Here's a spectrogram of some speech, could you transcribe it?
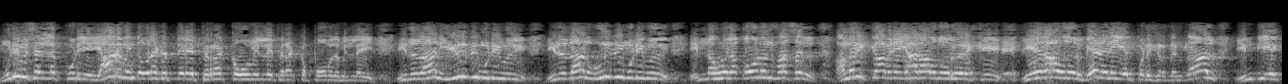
முடிவு செல்லக்கூடிய யாரும் இந்த உலகத்திலே பிறக்கவும் இல்லை பிறக்கப் போவதும் இல்லை. இதுதான் இறுதி முடிவு. இதுதான் உறுதி முடிவு. இன்னகூல கவுலன் ஃபசல் அமெரிக்காவிலே யாராவது ஒருவருக்கு ஏதாவது ஒரு வேதனை ஏற்படுகிறது என்றால் இந்திய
